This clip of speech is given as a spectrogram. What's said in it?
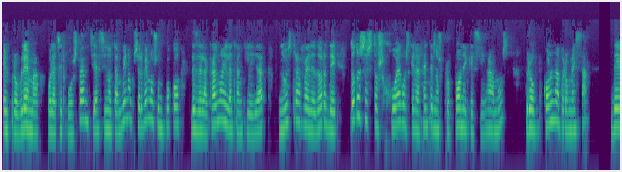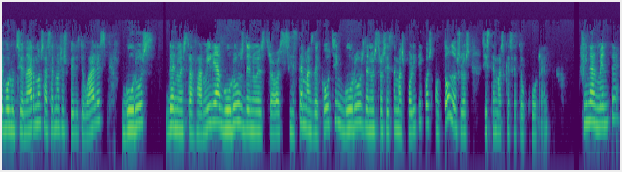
el problema o la circunstancia, sino también observemos un poco desde la calma y la tranquilidad nuestro alrededor de todos estos juegos que la gente nos propone que sigamos, con la promesa de evolucionarnos, hacernos espirituales, gurús de nuestra familia, gurús de nuestros sistemas de coaching, gurús de nuestros sistemas políticos o todos los sistemas que se te ocurren. Finalmente,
